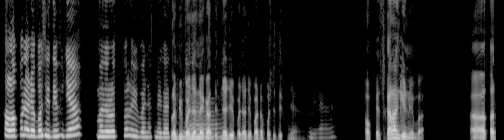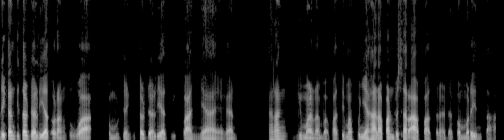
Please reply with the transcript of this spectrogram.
kalaupun ada positifnya, menurutku lebih banyak Lebih banyak negatifnya. negatifnya daripada daripada positifnya. Iya. Oke, sekarang gini, Mbak, eee, tadi kan kita udah lihat orang tua, kemudian kita udah lihat iklannya ya kan. Sekarang gimana Mbak Fatimah punya harapan besar apa terhadap pemerintah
